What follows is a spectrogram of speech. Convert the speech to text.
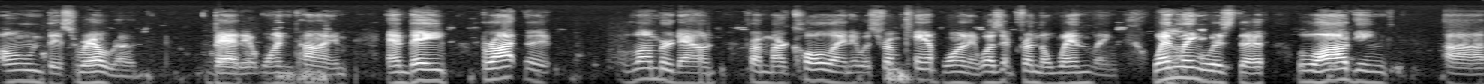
owned this railroad bed at one time, and they brought the lumber down from Marcola, and it was from Camp One. It wasn't from the Wendling. Wendling was the logging uh,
